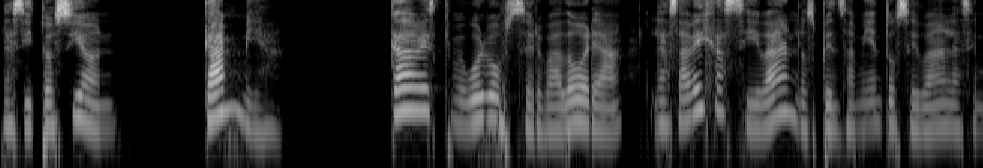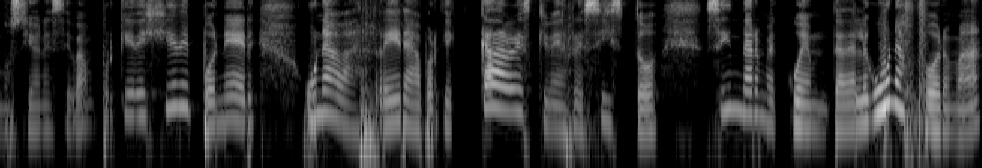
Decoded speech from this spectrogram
la situación cambia. Cada vez que me vuelvo observadora, las abejas se van, los pensamientos se van, las emociones se van, porque dejé de poner una barrera, porque cada vez que me resisto, sin darme cuenta, de alguna forma,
